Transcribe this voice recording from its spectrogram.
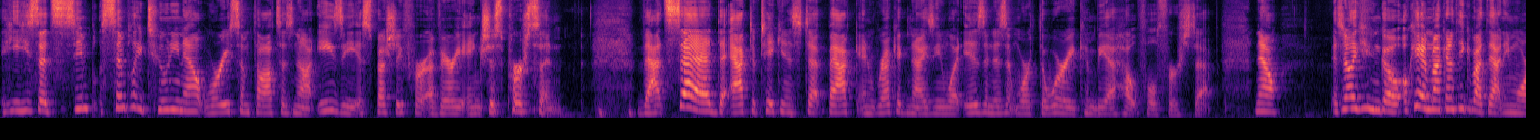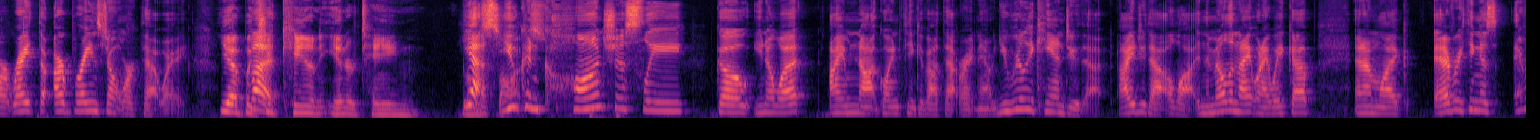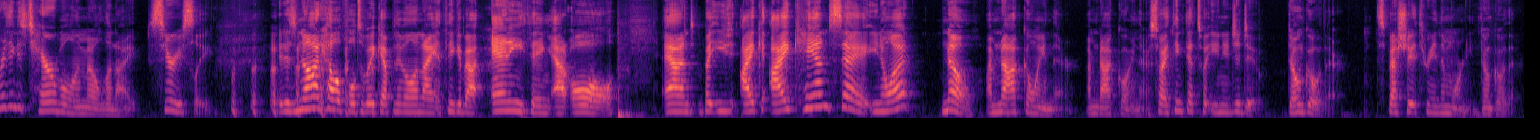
he said sim- simply tuning out worrisome thoughts is not easy, especially for a very anxious person. That said, the act of taking a step back and recognizing what is and isn't worth the worry can be a helpful first step. Now, it's not like you can go, okay, I'm not going to think about that anymore, right? The, our brains don't work that way. Yeah, but, you can entertain. Those yes, you can consciously go, you know what? I'm not going to think about that right now. You really can do that. I do that a lot. In the middle of the night when I wake up and I'm like, everything is everything is terrible in the middle of the night. Seriously. it is not helpful to wake up in the middle of the night and think about anything at all. And but you I I can say, you know what? No, I'm not going there. I'm not going there. So I think that's what you need to do. Don't go there. Especially at three in the morning. Don't go there.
